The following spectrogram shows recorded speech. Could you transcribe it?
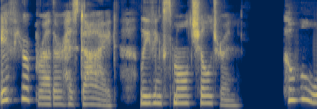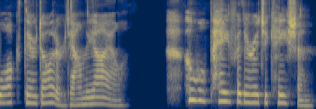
If your brother has died, leaving small children, who will walk their daughter down the aisle? Who will pay for their education?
